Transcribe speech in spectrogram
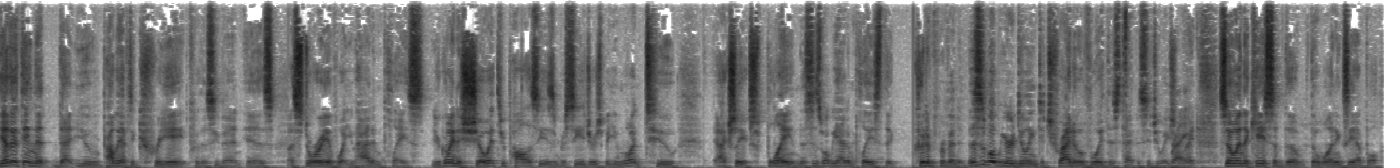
The other thing that, that you probably have to create for this event is a story of what you had in place. You're going to show it through policies and procedures, but you want to actually explain this is what we had in place that could have prevented. This is what we were doing to try to avoid this type of situation, right? Right. So in the case of the, the one example,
